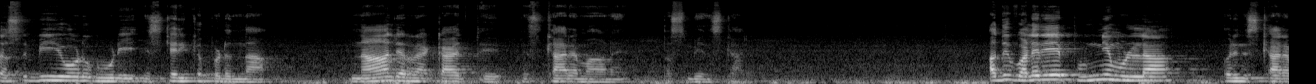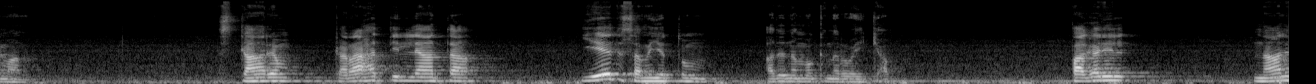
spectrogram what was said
തസ്ബിയോടുകൂടി നിസ്കരിക്കപ്പെടുന്ന നാല് റക്കായത്ത് നിസ്കാരമാണ് തസ്ബി നിസ്കാരം. അത് വളരെ പുണ്യമുള്ള ഒരു നിസ്കാരമാണ്. നിസ്കാരം കറാഹത്തില്ലാത്ത ഏത് സമയത്തും അത് നമുക്ക് നിർവഹിക്കാം. പകലിൽ നാല്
